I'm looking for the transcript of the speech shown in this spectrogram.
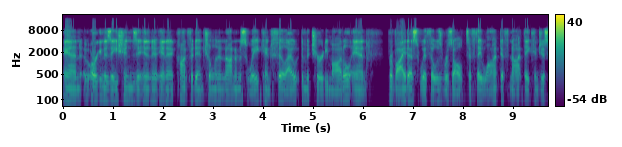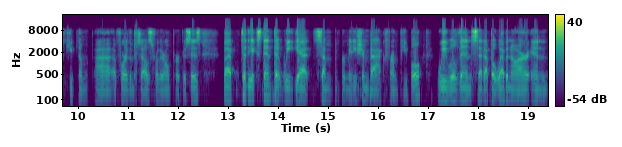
and organizations in a, in a confidential and anonymous way can fill out the maturity model and provide us with those results if they want. If not, they can just keep them uh, for themselves for their own purposes. But to the extent that we get some information back from people, we will then set up a webinar and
